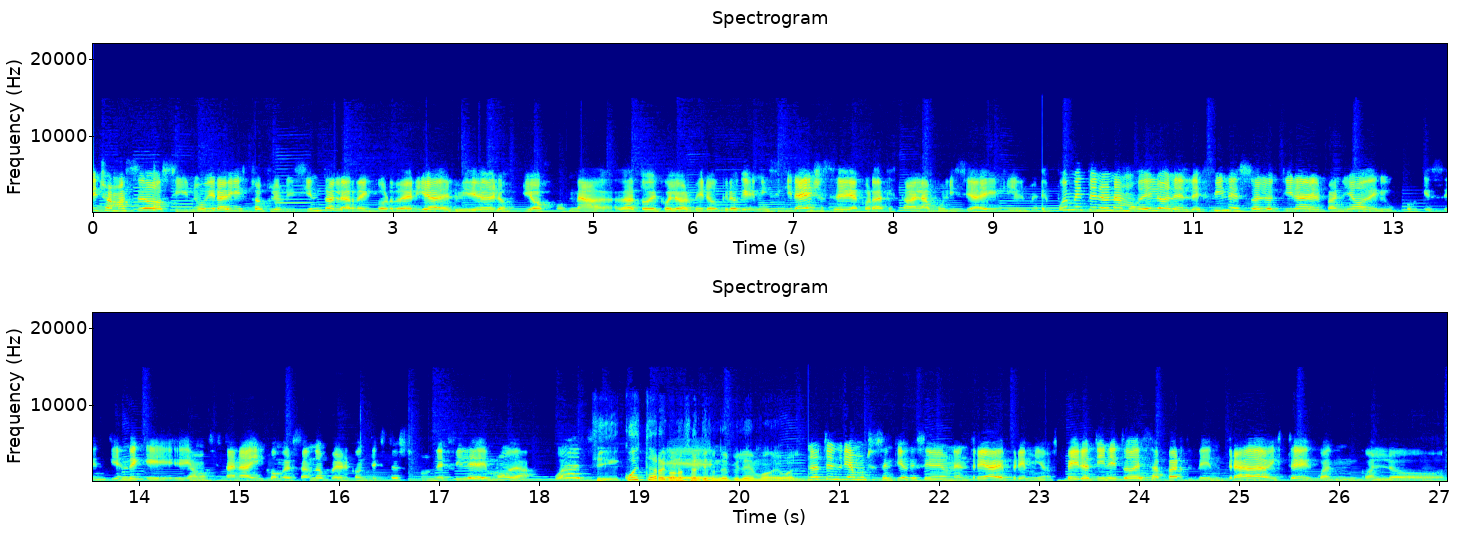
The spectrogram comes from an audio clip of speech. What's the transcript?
hecho, a Maceo, si no hubiera visto Floricienta, la recordaría del video de los piojos. Nada, dato de color. Pero creo que ni siquiera ella se debe acordar que estaba en la publicidad de Quilmes. Después meten a una modelo en el desfile, solo tiran el paneo de, porque se entiende que, digamos, están ahí conversando, pero el contexto es un desfile de moda. ¿What? Sí, cuesta reconocer que es un eh, desfile de moda igual. No tendría mucho sentido que sea una entrega de premios, pero tiene toda esa parte de entrada, ¿viste? Con, con los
